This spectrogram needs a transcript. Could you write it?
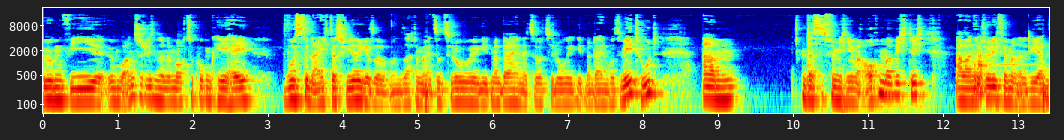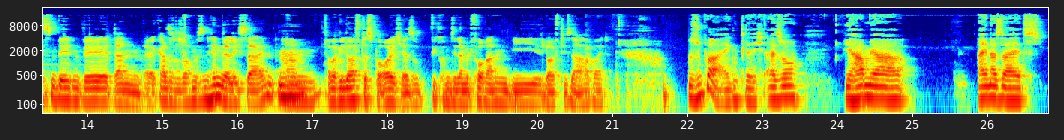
irgendwie irgendwo anzuschließen, sondern immer auch zu gucken, okay, hey, wo ist denn eigentlich das Schwierige? So, man sagt immer, als Soziologe geht man dahin, als Soziologe geht man dahin, wo es weh tut. Ähm, das ist für mich immer auch immer wichtig. Aber natürlich, wenn man Allianzen bilden will, dann äh, kann es auch ein bisschen hinderlich sein. Mhm. Ähm, aber wie läuft das bei euch? Also wie kommt ihr damit voran? Wie läuft diese Arbeit? Super eigentlich. Also wir haben ja einerseits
